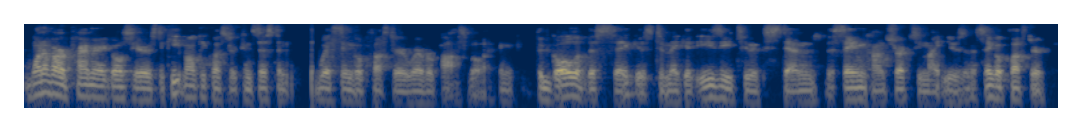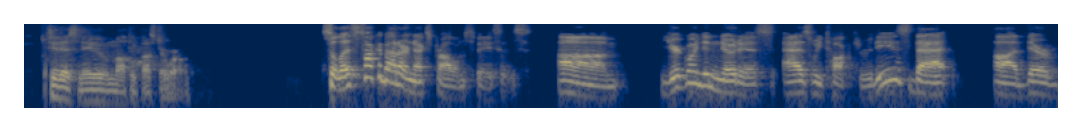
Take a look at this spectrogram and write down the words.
one of our primary goals here is to keep multi-cluster consistent with single cluster wherever possible. I think the goal of this SIG is to make it easy to extend the same constructs you might use in a single cluster to this new multi-cluster world. So let's talk about our next problem spaces. Um, you're going to notice as we talk through these that uh, there,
